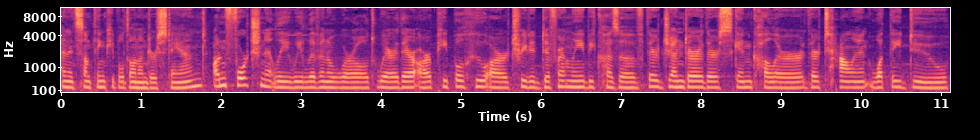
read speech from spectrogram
And it's something people don't understand. Unfortunately, we live in a world where there are people who are treated differently because of their gender, their skin color, their talent, what they do.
